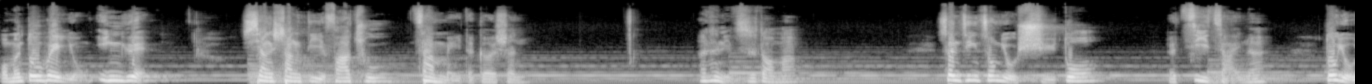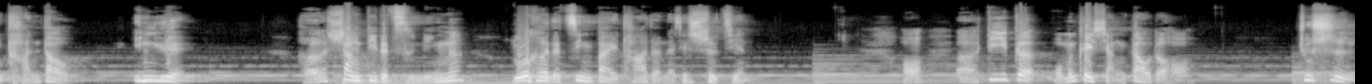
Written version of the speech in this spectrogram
我们都会用音乐向上帝发出赞美的歌声。但是你知道吗？圣经中有许多。的记载呢，都有谈到音乐和上帝的子民呢如何的敬拜他的那些事件。哦，呃，第一个我们可以想到的哈，就是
